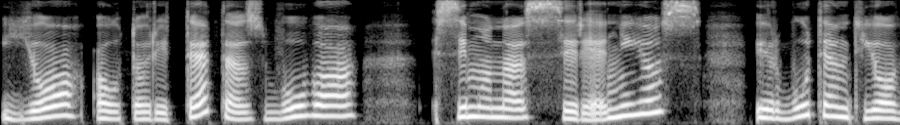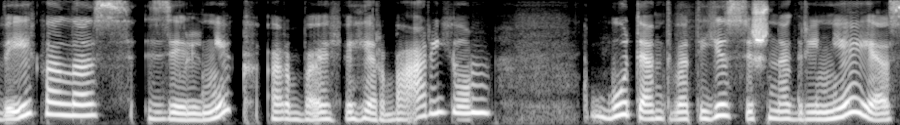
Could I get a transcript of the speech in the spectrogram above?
jo autoritetas buvo Simonas Sirenijus ir būtent jo veikalas Zilnik arba Herbarium būtent vat, jis išnagrinėjęs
